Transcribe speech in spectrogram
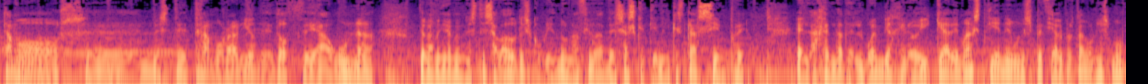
Estamos eh, en este tramo horario de 12 a 1 de la mañana en este sábado descubriendo una ciudad de esas que tienen que estar siempre en la agenda del buen viajero y que además tiene un especial protagonismo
